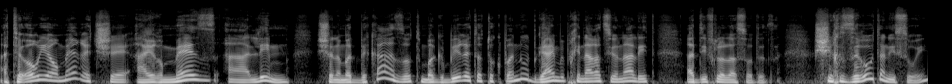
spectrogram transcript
התיאוריה אומרת שההרמז האלים של המדבקה הזאת מגביר את התוקפנות, גם אם מבחינה רציונלית עדיף לא לעשות את זה. שחזרו את הניסוי,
